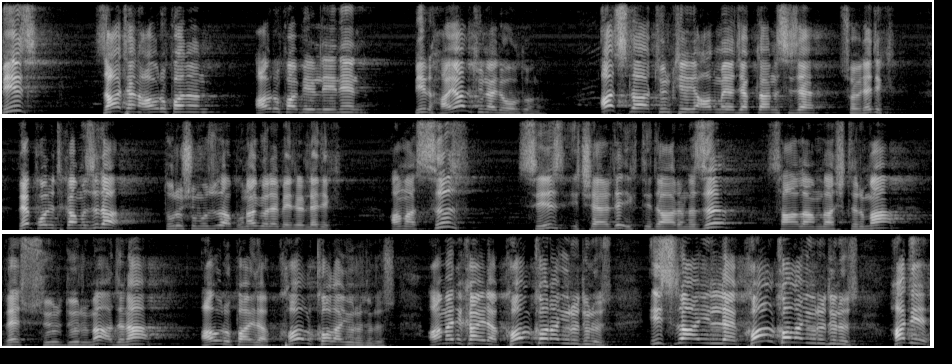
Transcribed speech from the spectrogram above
Biz zaten Avrupa'nın, Avrupa Birliği'nin bir hayal tüneli olduğunu, asla Türkiye'yi almayacaklarını size söyledik. Ve politikamızı da, duruşumuzu da buna göre belirledik. Ama sırf siz içeride iktidarınızı sağlamlaştırma ve sürdürme adına Avrupa ile kol kola yürüdünüz. Amerika ile kol kola yürüdünüz. İsrail ile kol kola yürüdünüz. Hadi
